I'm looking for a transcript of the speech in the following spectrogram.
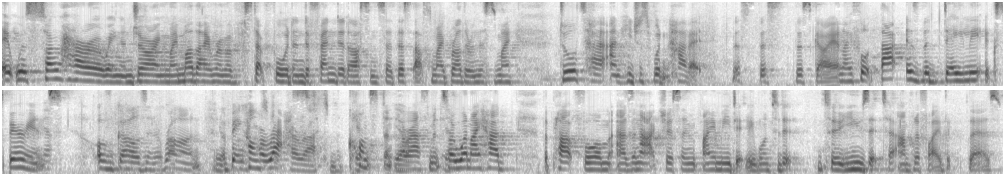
it was so harrowing and jarring. My mother, I remember, stepped forward and defended us and said, this, That's my brother and this is my daughter. And he just wouldn't have it, this, this, this guy. And I thought, that is the daily experience. Yeah. Of girls in Iran, yeah, of being constant harassed, harassment, constant yeah. harassment. So when I had the platform as an actress, I immediately wanted it to use it to amplify the, theirs.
